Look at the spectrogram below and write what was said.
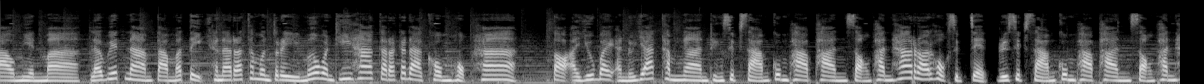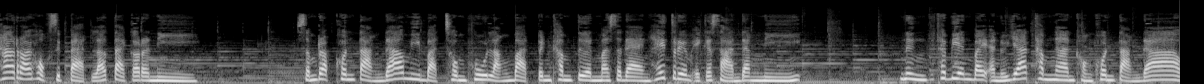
ลาวเมียนมา และเวียดนามตามมติคณะรัฐมนตรีเมื่อวันที่ 5 กรกฎาคม 65 ต่ออายุใบอนุญาตทำงานถึง 13 กุมภาพันธ์ 2567 หรือ 13 กุมภาพันธ์ 2568 แล้วแต่กรณีสำหรับคนต่างด้าวมีบัตรชมพูหลังบัตรเป็นคำเตือนมาแสดงให้เตรียมเอกสารดังนี้ 1. ทะเบียนใบอนุญาตทำงานของคนต่างด้าว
